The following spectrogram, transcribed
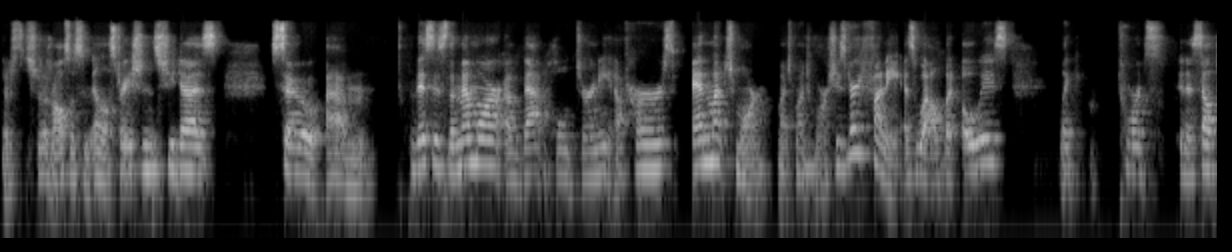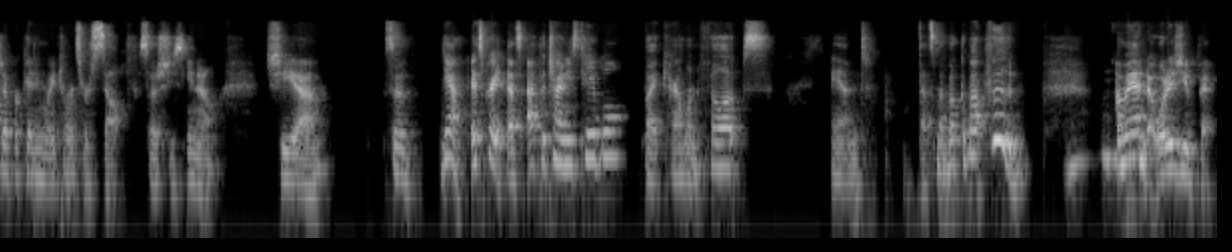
There's, there's also some illustrations she does. So um, this is the memoir of that whole journey of hers and much more, much, much more. She's very funny as well, but always like towards in a self-deprecating way towards herself. So she's, you know, she uh so yeah, it's great. That's at the Chinese table by Carolyn Phillips. And that's my book about food. Mm-hmm. Amanda, what did you pick?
